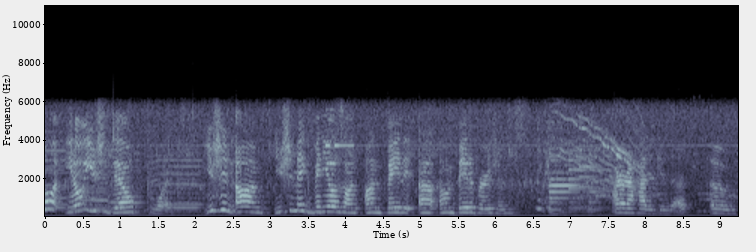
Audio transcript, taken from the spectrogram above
Know what? You know what you should do? What? You should um you should make videos on on beta uh, on beta versions. I don't know how to do that. Oh,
